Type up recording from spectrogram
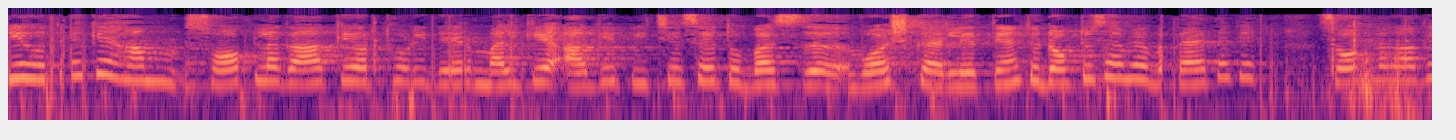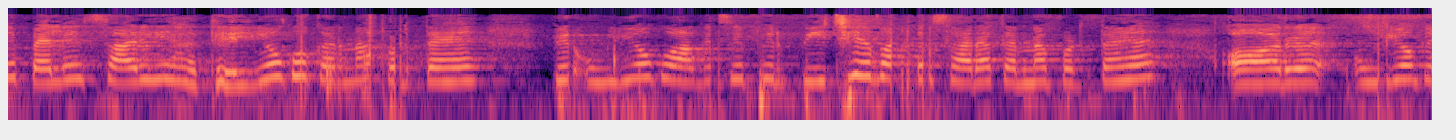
یہ ہوتا ہے کہ ہم سوپ لگا کے اور تھوڑی دیر مل کے آگے پیچھے سے تو بس واش کر لیتے ہیں۔ تو ڈاکٹر صاحب نے بتایا تھا کہ سوپ لگا کے پہلے ساری ہتھیلیوں کو کرنا پڑتا ہے، پھر انگلیوں کو آگے سے پھر پیچھے والا سارا کرنا پڑتا ہے اور انگلیوں کے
